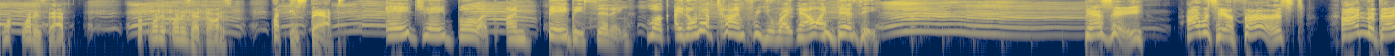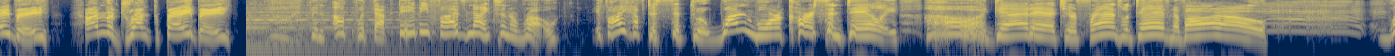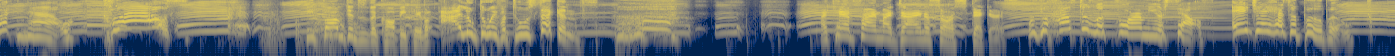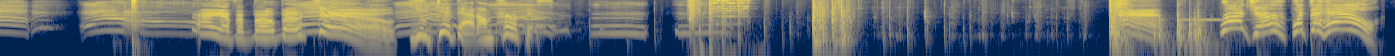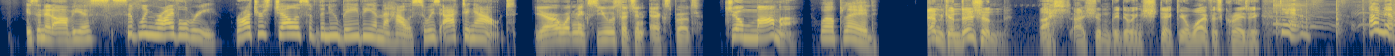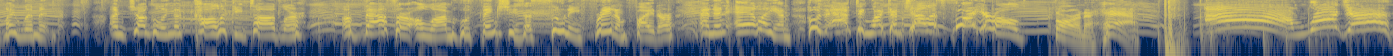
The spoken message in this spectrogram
What, what is that? What, what, what is that noise? What is that? AJ Bullock, I'm babysitting. Look, I don't have time for you right now. I'm busy. Busy? I was here first. I'm the baby. I'm the drunk baby. Oh, I've been up with that baby five nights in a row. If I have to sit through one more Carson Daly, oh, I get it. You're friends with Dave Navarro. What now? Klaus! He bumped into the coffee table. I looked away for two seconds. I can't find my dinosaur stickers. Well, you'll have to look for them yourself. AJ has a boo boo. I have a boo boo too. You did that on purpose. Ah! Roger, what the hell? Isn't it obvious? Sibling rivalry. Roger's jealous of the new baby in the house, so he's acting out. Yeah, what makes you such an expert? Joe Mama. Well played. And conditioned. I, I shouldn't be doing shtick. Your wife is crazy. Dan, I'm at my limit. I'm juggling a colicky toddler, a Vassar alum who thinks she's a Sunni freedom fighter, and an alien who's acting like a jealous four year old! Four and a half.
